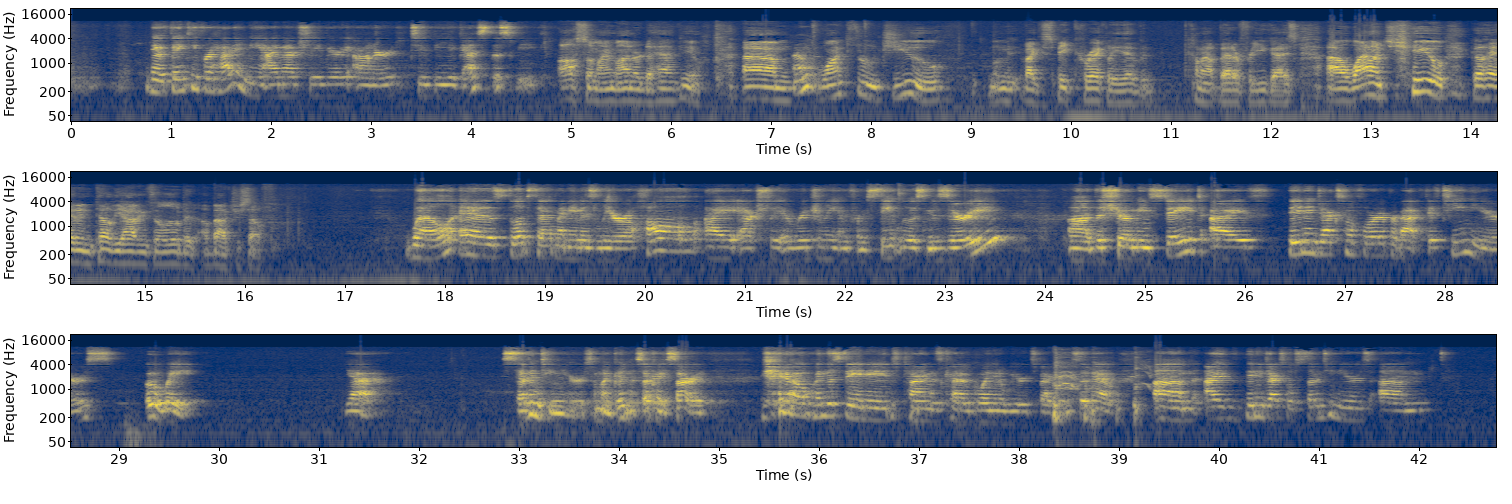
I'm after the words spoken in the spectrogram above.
No, thank you for having me. I'm actually very honored to be a guest this week. Awesome, I'm honored to have you. Um, Oh. Why don't you, let me, if I speak correctly, it would come out better for you guys. Uh, why don't you go ahead and tell the audience a little bit about yourself? Well, as Phillip said, my name is Lyra Hall. I actually originally am from St. Louis, Missouri, uh, the Show Me State. I've been in Jacksonville, Florida for about 15 years. Oh, wait. Yeah. 17 years. Oh, my goodness. Okay, sorry. You know, in this day and age, time is kind of going in a weird spectrum. So, now, Um, I've been in Jacksonville 17 years. Um,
